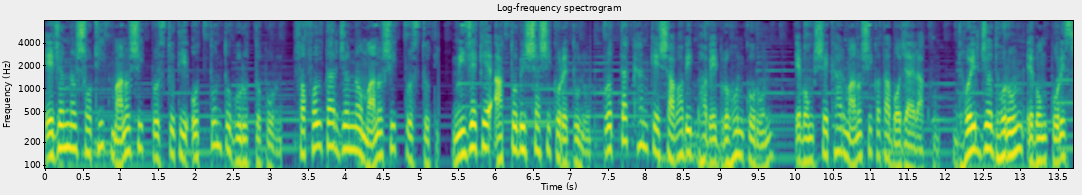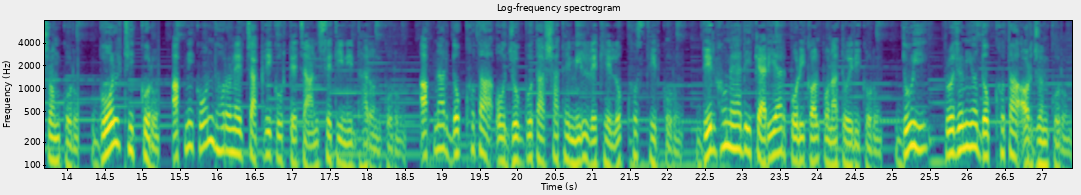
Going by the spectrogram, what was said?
এজন্য সঠিক মানসিক প্রস্তুতি অত্যন্ত গুরুত্বপূর্ণ। সফলতার জন্য মানসিক প্রস্তুতি। নিজেকে আত্মবিশ্বাসী করে তুলুন। প্রত্যাখ্যানকে স্বাভাবিকভাবে গ্রহণ করুন। এবং শেখার মানসিকতা বজায় রাখুন। ধৈর্য ধরুন এবং পরিশ্রম করুন। গোল ঠিক করুন। আপনি কোন ধরনের চাকরি করতে চান সেটি নির্ধারণ করুন। আপনার দক্ষতা ও যোগ্যতার সাথে মিল রেখে লক্ষ্য স্থির করুন। দীর্ঘমেয়াদী ক্যারিয়ার পরিকল্পনা তৈরি করুন। দুই, প্রয়োজনীয় দক্ষতা অর্জন করুন।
